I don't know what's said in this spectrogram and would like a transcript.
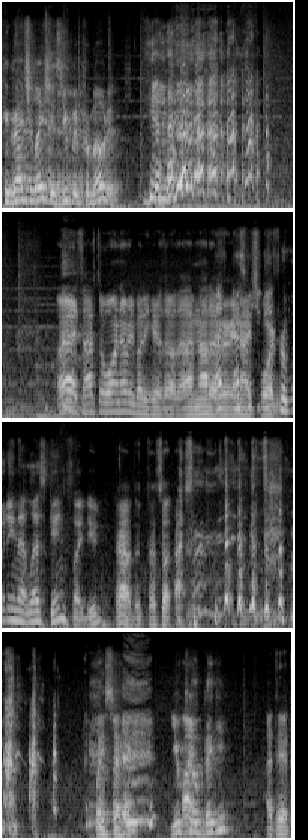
Congratulations, you've been promoted. All right, so I have to warn everybody here though that I'm not a That's, very that's nice what you warden. get for winning that last gang fight, dude. Yeah, that, that's a, Wait a second. You Right. killed Biggie? I did.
